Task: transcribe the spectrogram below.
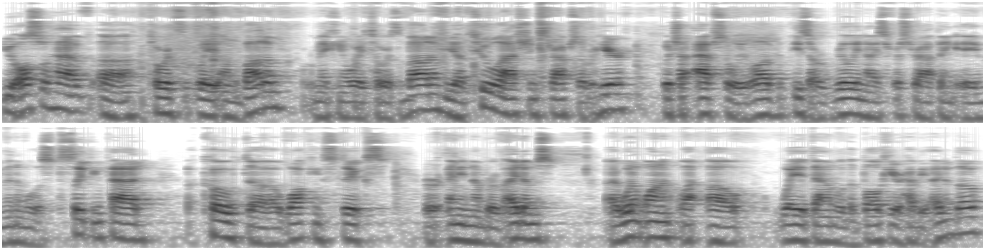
You also have, uh, towards the way on the bottom, we're making our way towards the bottom, you have two lashing straps over here, which I absolutely love. These are really nice for strapping a minimalist sleeping pad, a coat, uh, walking sticks, or any number of items. I wouldn't want to uh, weigh it down with a bulky or heavy item though,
